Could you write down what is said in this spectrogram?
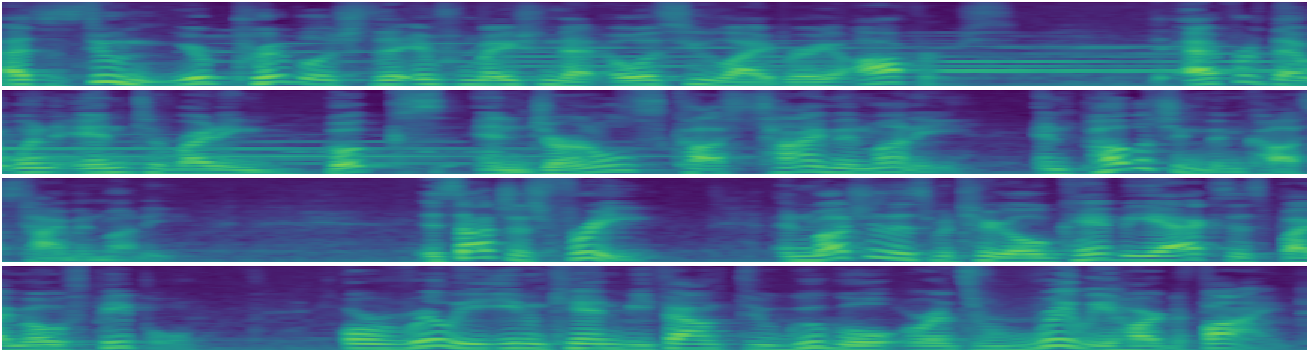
As a student, you're privileged to the information that OSU Library offers. The effort that went into writing books and journals costs time and money, and publishing them costs time and money. It's not just free, and much of this material can't be accessed by most people, or really even can be found through Google or it's really hard to find.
